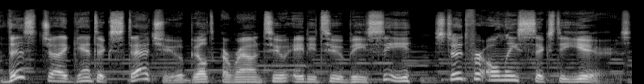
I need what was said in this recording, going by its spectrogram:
This gigantic statue, built around 282 BC, stood for only 60 years.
